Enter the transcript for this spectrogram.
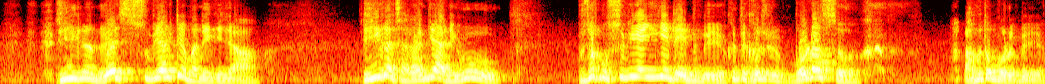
리는 왜 수비할 때만 이기냐. 리가 잘한 게 아니고 무조건 수비가 이겨야 되는 거예요. 근데 그걸 몰랐어. 아무도 모르는 거예요.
